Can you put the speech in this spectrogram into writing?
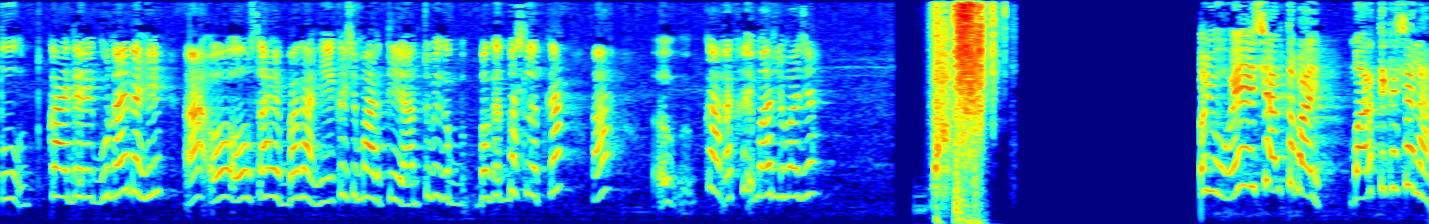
तू कायद्याने गुन्हा नाही हा? ओ ओ साहेब बघा ही कशी मारते आणि तुम्ही बघत बसलात का? हा? अ, कानाखाली मारली माझ्या. अयो ए शांताबाई मारते कशाला?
